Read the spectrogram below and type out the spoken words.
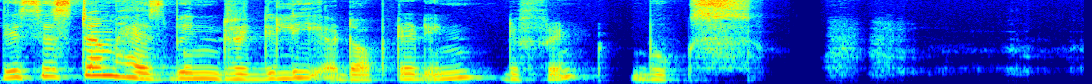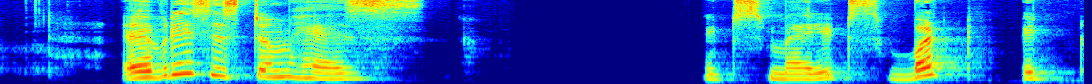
the system has been readily adopted in different books. Every system has its merits, but it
